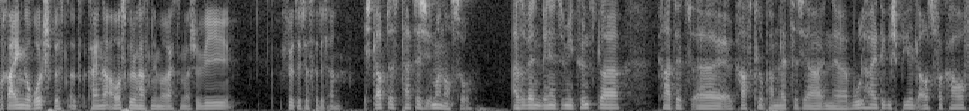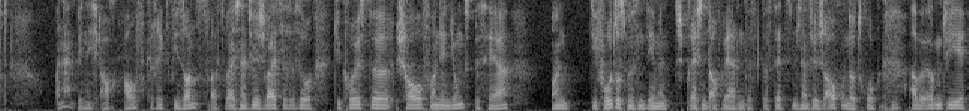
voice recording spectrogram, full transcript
reingerutscht bist, also keine Ausbildung hast in dem Bereich zum Beispiel, wie fühlt sich das für dich an? Ich glaube, das ist tatsächlich immer noch so. Also wenn, wenn jetzt irgendwie Künstler, gerade jetzt äh, Kraftklub haben letztes Jahr in der Wuhlheide gespielt, ausverkauft. Und dann bin ich auch aufgeregt wie sonst was, weil ich natürlich weiß, das ist so die größte Show von den Jungs bisher. Und die Fotos müssen dementsprechend auch werden. Das, das setzt mich natürlich auch unter Druck. Aber irgendwie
